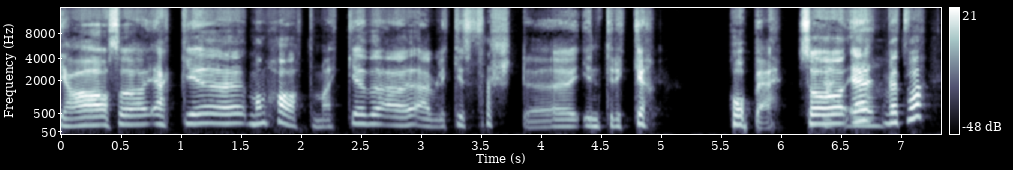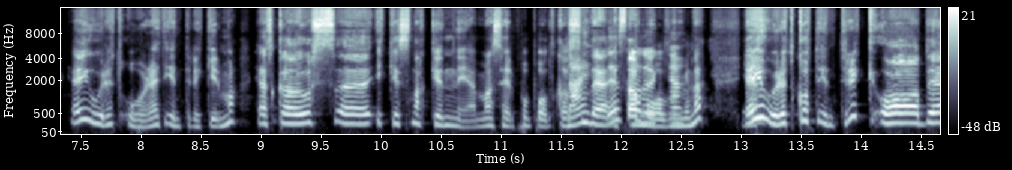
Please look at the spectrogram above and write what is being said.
Ja, altså, jeg er ikke Man hater meg ikke, det er, er vel ikke førsteinntrykket. Håper jeg. Så jeg, vet du hva? Jeg gjorde et ålreit inntrykk, Irma. Jeg skal jo eh, ikke snakke ned meg selv på podkasten, det er det et av målene mine. mine. Ja. Jeg gjorde et godt inntrykk, og det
